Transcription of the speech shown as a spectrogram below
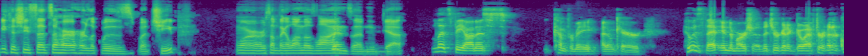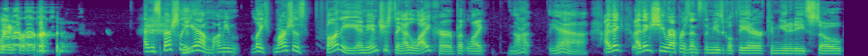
because she said to her her look was what cheap or, or something along those lines and yeah Let's be honest. Come for me. I don't care. Who is that into Marcia that you're going to go after another queen for her? And especially, yeah, I mean, like Marcia's funny and interesting. I like her, but like not yeah. I think I think she represents the musical theater community so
